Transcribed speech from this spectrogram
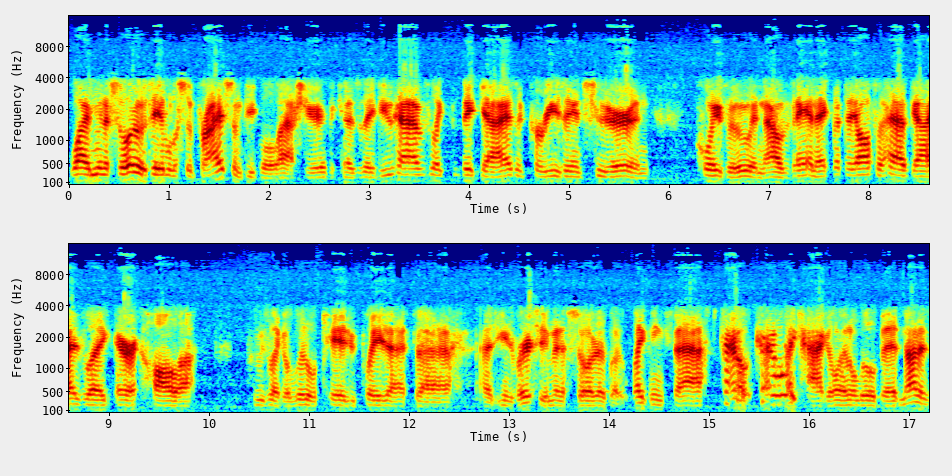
why Minnesota was able to surprise some people last year because they do have like the big guys like Parise and Suter and Koivu and now Vanek, but they also have guys like Erik Haula, who's like a little kid who played at uh, at University of Minnesota, but lightning fast, kind of kind of like Hagelin a little bit, not as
